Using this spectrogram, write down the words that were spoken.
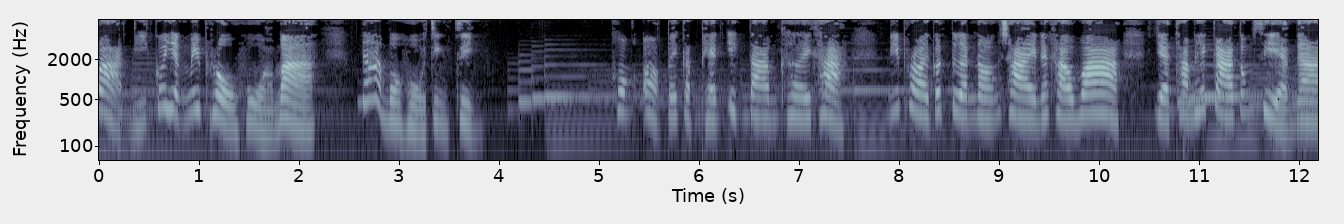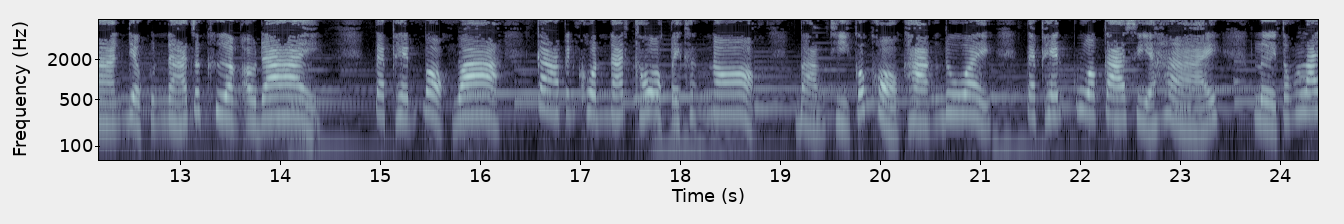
ป่านนี้ก็ยังไม่โผล่หัวมา น่าโมโหจริง ๆ คงออกไปกับเพชรอีกตามเคยค่ะ นี่พลอยก็เตือนน้องชายนะคะว่า อย่าทำให้กาต้องเสียงาน เดี๋ยวคุณน้าจะเคืองเอาได้ แต่เพชรบอกว่ากาเป็นคนนัดเขาออกไปข้างนอก บางทีก็ขอค้างด้วย แต่เพชรกลัวกาเสียหาย เลยต้องไล่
